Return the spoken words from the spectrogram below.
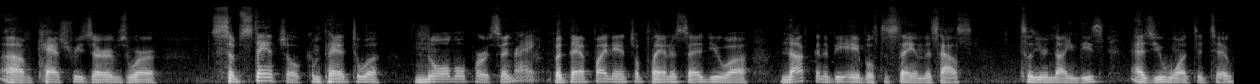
Um, cash reserves were substantial compared to a normal person. Right. But their financial planner said you are not going to be able to stay in this house till your 90s as you wanted to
